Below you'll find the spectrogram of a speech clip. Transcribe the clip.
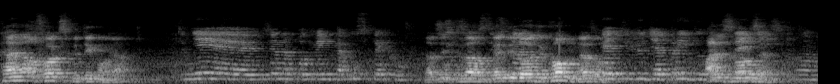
Keine Erfolgsbedingung. Ja? To nie je žiadna podmienka úspechu. Da hat sich gesagt, wenn die Leute kommen, ne, so, Keď ľudia prídu, Alles nonsens. No,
